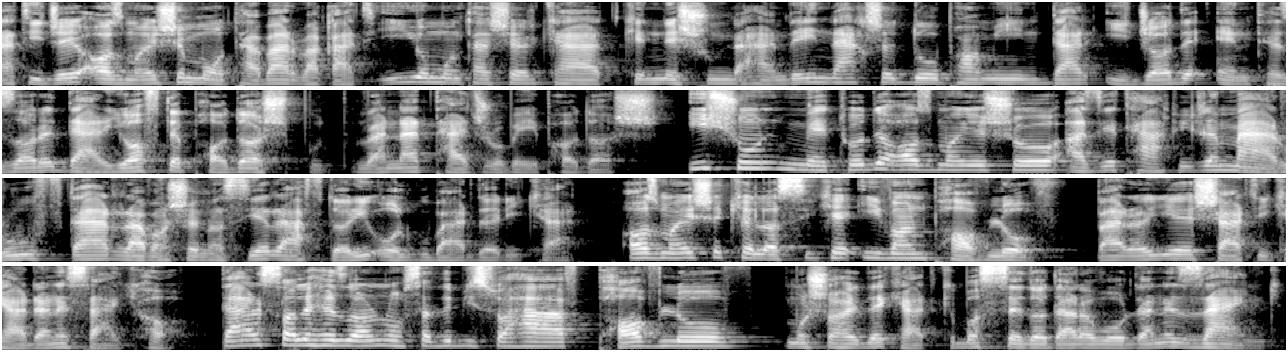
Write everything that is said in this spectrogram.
نتیجه آزمایش معتبر و قطعی رو منتشر کرد که نشون دهنده نقش دوپامین در ایجاد انتظار دریافت پاداش بود و نه تجربه پاداش. ایشون متد آزمایش رو از یه تحقیق معروف در روانشناسی رفتاری الگو برداری کرد. آزمایش کلاسیک ایوان پاولوف برای شرطی کردن سگها در سال 1927 پاولوف مشاهده کرد که با صدا درآوردن زنگ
